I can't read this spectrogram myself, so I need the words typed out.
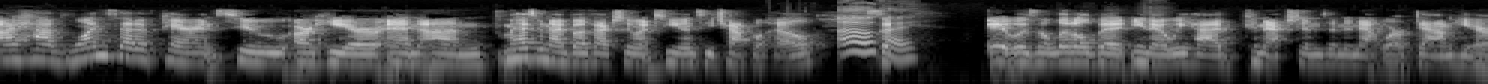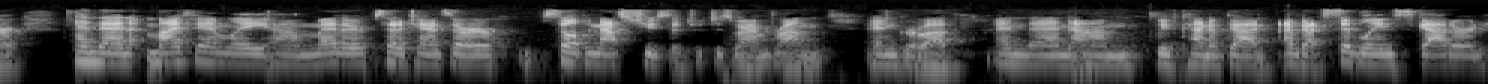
I have one set of parents who are here, and um, my husband and I both actually went to UNC Chapel Hill. Oh, okay. It was a little bit, you know, we had connections and a network down here. And then my family, um, my other set of parents are still up in Massachusetts, which is where I'm from and grew up. And then um, we've kind of got, I've got siblings scattered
